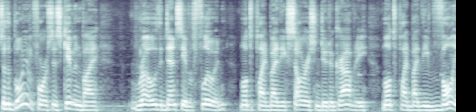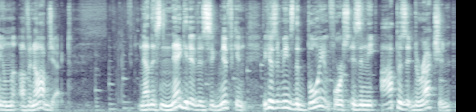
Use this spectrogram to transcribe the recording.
So the buoyant force is given by rho, the density of a fluid, multiplied by the acceleration due to gravity, multiplied by the volume of an object. Now this negative is significant because it means the buoyant force is in the opposite direction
